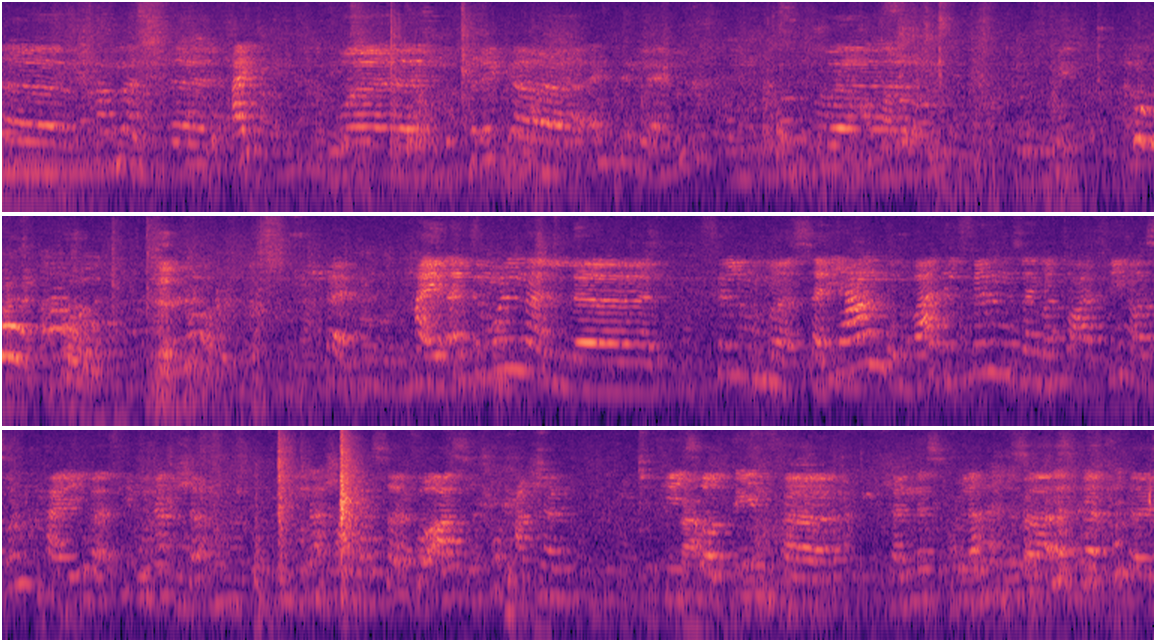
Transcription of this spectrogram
آه، محمد الحاج والمخرجة آية الأمين هيقدموا لنا الفيلم سريعا وبعد الفيلم زي ما أنتم عارفين أظن هيبقى في مناقشة. المناقشة هتحصل فوق على السطوح عشان في صالتين فالناس كلها تبقى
